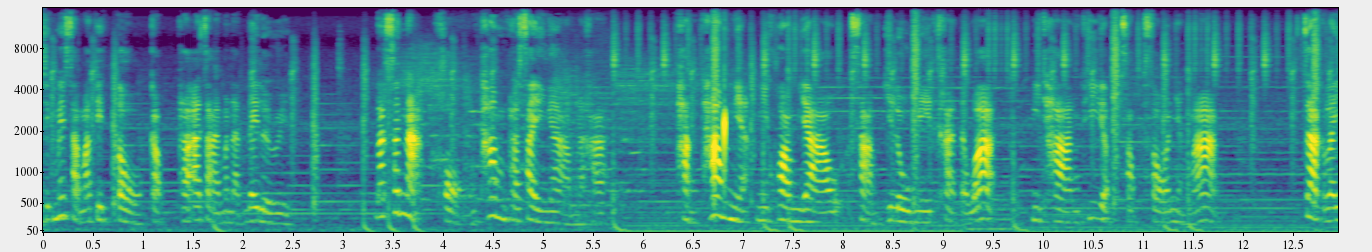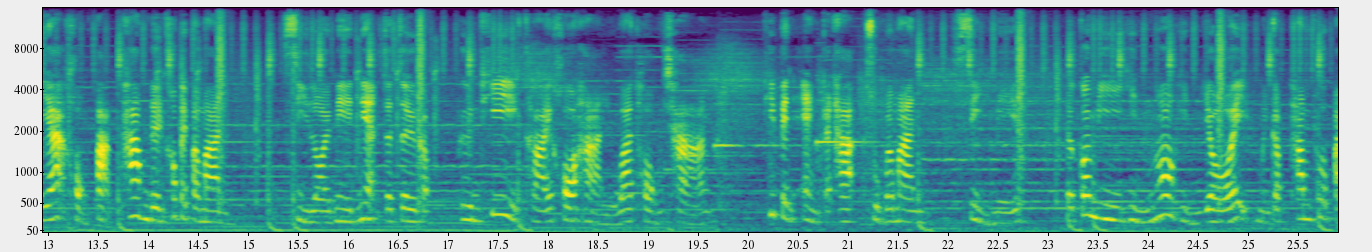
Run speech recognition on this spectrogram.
จึงไม่สามารถติดต่อกับพระอาจารย์มนัสได้เลย ลักษณะของถ้ำพระไสงามนะคะ ผังถ้ำเนี่ยมีความยาว 3 กิโลเมตรค่ะ แต่ว่ามีทางที่แบบซับซ้อนอย่างมาก จากระยะของปากถ้ำเดินเข้าไปประมาณ 400 เมตรเนี่ยจะเจอกับพื้นที่คล้ายคอหานหรือว่าท้องช้าง ที่เป็นแอ่งกระทะสูงประมาณ 4 เมตร แล้วก็มีหินงอกหินย้อยเหมือนกับถ้ำทั่วไป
